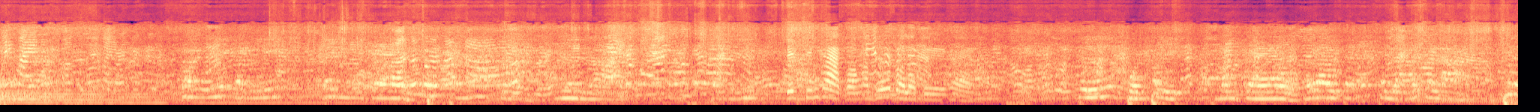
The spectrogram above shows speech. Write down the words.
ไม่ไปนะตอนนี้ตอนนี้ได้มีแกงเงินลายเป็นสินค้าของอำเภอบอระเบือค่ะ ซื้อผลผลิตมันแก้วเราจะได้ขยายตลาดเพื่อ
